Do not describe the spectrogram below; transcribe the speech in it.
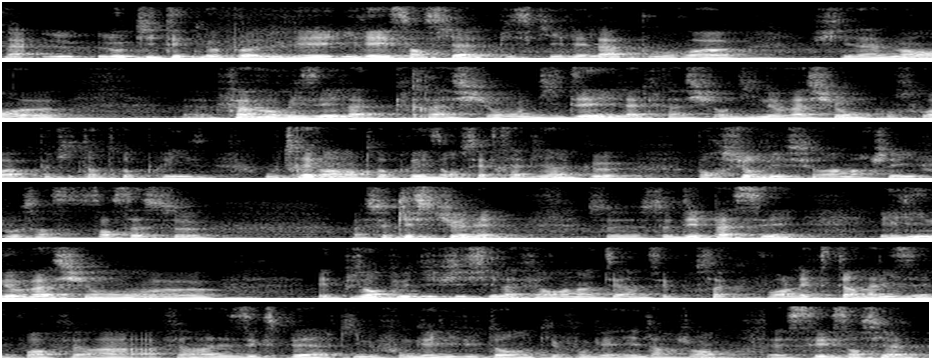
Bah, L'outil Technopole, il est, il est essentiel puisqu'il est là pour finalement favoriser la création d'idées, la création d'innovations, qu'on soit petite entreprise ou très grande entreprise. On sait très bien que pour survivre sur un marché, il faut sans cesse se, questionner, se, dépasser. Et l'innovation est de plus en plus difficile à faire en interne. C'est pour ça que pouvoir l'externaliser, pouvoir faire affaire à des experts qui nous font gagner du temps, qui nous font gagner de l'argent, euh, c'est essentiel.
